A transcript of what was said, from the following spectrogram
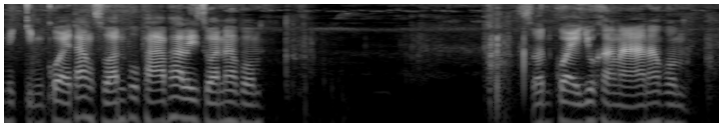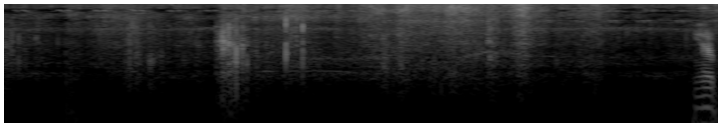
นี่กินกล้วยทั้งสวนผู้พาพาลิสวนนะครับผมสวนกล้วยอยู่ข้างหน้านะครับผมนี่ครับ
